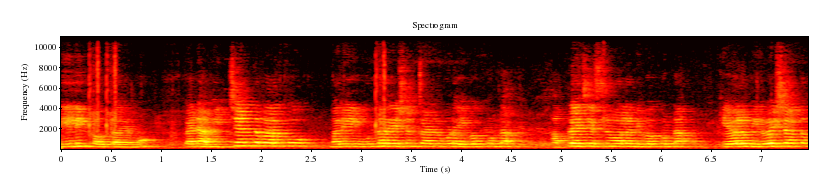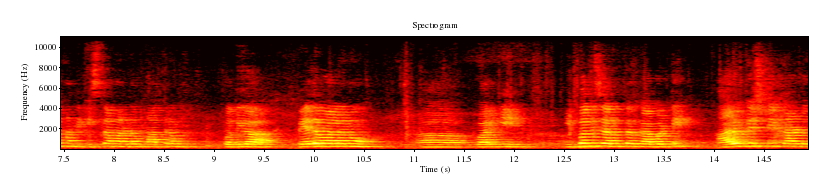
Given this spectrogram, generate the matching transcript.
delink అవుతాయేమో. కానీ అవి ఇచ్చేంత వరకు మరి ఉన్న రేషన్ కార్డు కూడా ఇవ్వకుండా అప్లై చేసిన వాళ్ళని ఇవ్వకుండా కేవలం ఇరవై శాతం మందికి ఇస్తామనడం మాత్రం కొద్దిగా పేదవాళ్ళను వారికి ఇబ్బంది జరుగుతుంది కాబట్టి ఆరోగ్యశ్రీ కార్డు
